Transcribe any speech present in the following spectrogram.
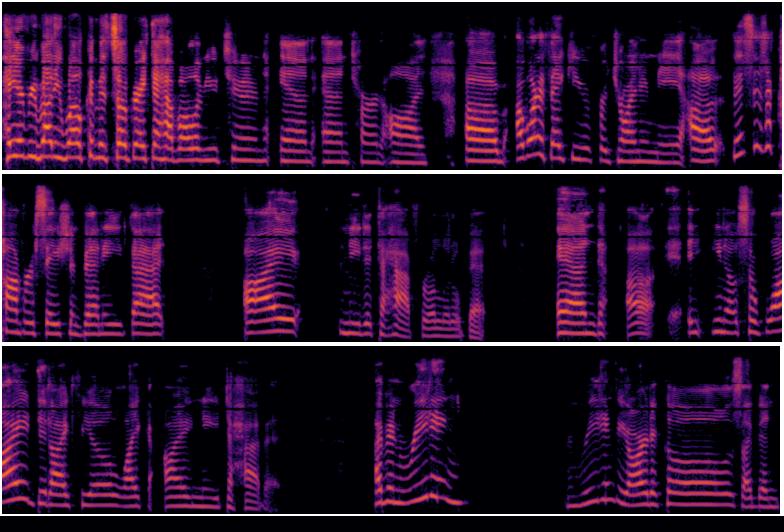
Hey, everybody, welcome. It's so great to have all of you tune in and turn on. Um, I want to thank you for joining me. Uh, this is a conversation, Benny, that I needed to have for a little bit. And, uh, you know, so why did I feel like I need to have it? I've been reading, been reading the articles. I've been,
